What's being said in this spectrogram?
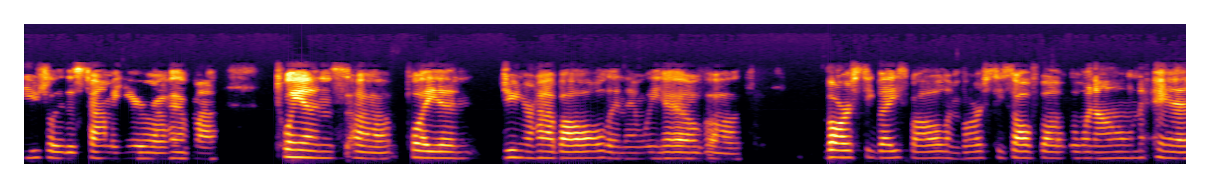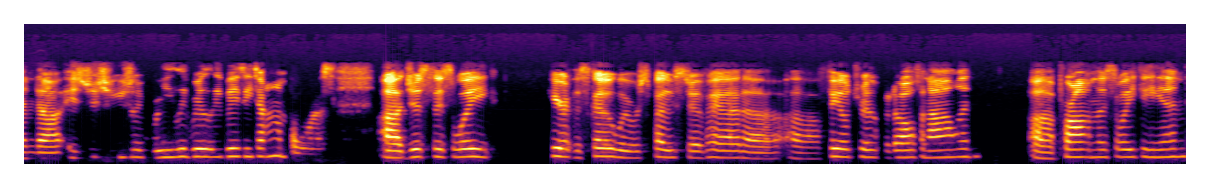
usually, this time of year, I have my twins playing junior high ball, and then we have uh, varsity baseball and varsity softball going on, and uh, it's just usually really, really busy time for us. Uh, just this week here at the school, we were supposed to have had a, a field trip to Dauphin Island, uh, prom this weekend,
